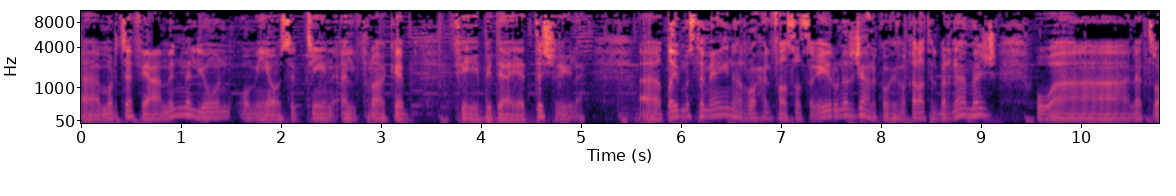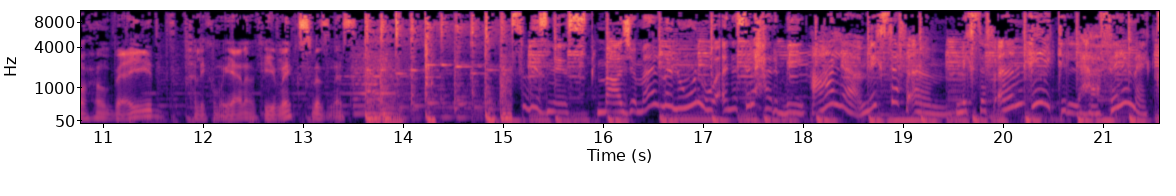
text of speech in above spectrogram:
آه، مرتفعة من مليون و160 ألف راكب في بداية تشغيله. آه، طيب مستمعين نروح الفاصل صغير ونرجع لكم في فقرات البرنامج. ولا تروحون بعيد خليكم ويانا في Mix Business. Business مع جمال منون وأنس الحربي على Mix FM Mix FM هي كلها في ال mix.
